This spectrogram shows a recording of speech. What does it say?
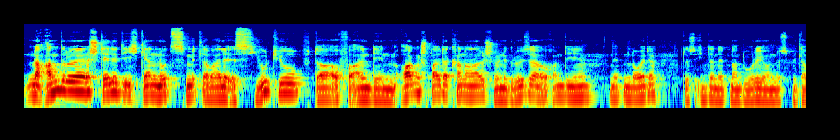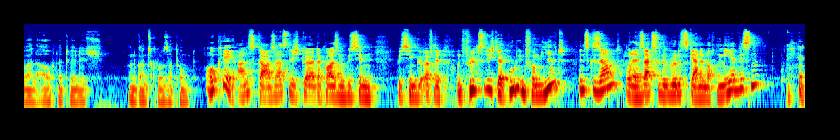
Eine andere Stelle, die ich gerne nutze mittlerweile ist YouTube. Da auch vor allem den Orgenspalter-Kanal. Schöne Grüße auch an die netten Leute. Das Internet Nandurion ist mittlerweile auch natürlich ein ganz großer Punkt. Okay, alles klar. Also hast du dich da quasi ein bisschen, bisschen geöffnet. Und fühlst du dich da gut informiert insgesamt? Oder sagst du, du würdest gerne noch mehr wissen?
